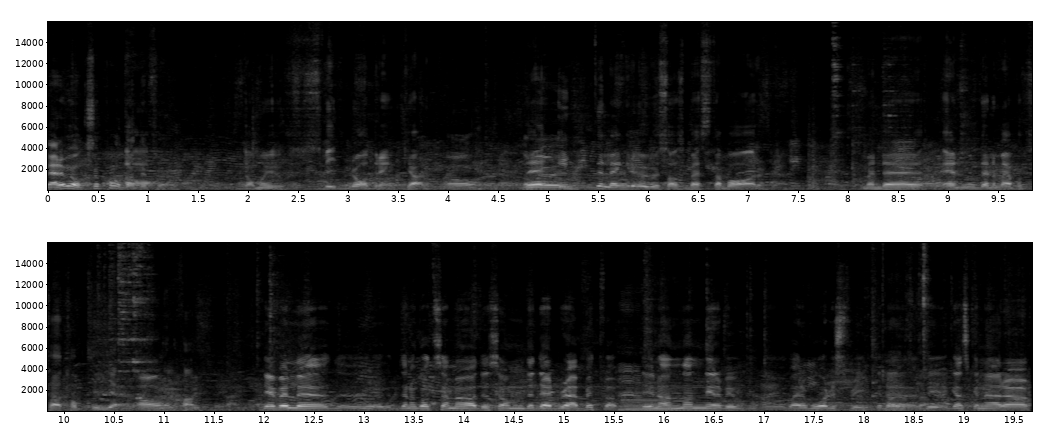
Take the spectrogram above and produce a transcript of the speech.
Där har vi också poddat, Ja. det tror jag. De har ju svinbra drinkar. Ja, de Det är ju- inte längre USAs bästa bar. Men det är en, den är med på så här topp 10 Ja. i alla fall. Det är väl, eh, den har gått samma öde som The Dead Rabbit va? Det är en annan nere vid, vad är det, Water Street, eller Mm. Ja, ganska nära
